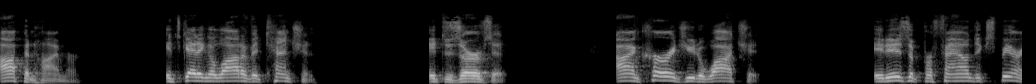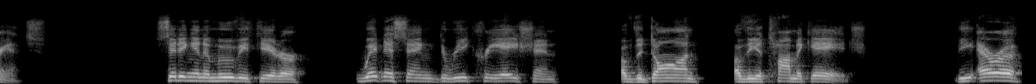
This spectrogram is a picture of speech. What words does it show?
Oppenheimer. It's getting a lot of attention. It deserves it. I encourage you to watch it. It is a profound experience. Sitting in a movie theater, witnessing the recreation of the dawn of the atomic age, the era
